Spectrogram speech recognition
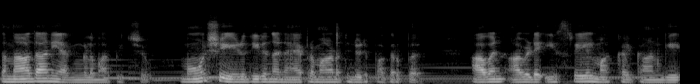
സമാധാനയാഗങ്ങളും അർപ്പിച്ചു. മോശ എഴുതിയിരുന്ന ന്യായപ്രമാണത്തിന്റെ ഒരു പകർപ്പ് അവൻ അവിടെ ഇസ്രയേൽ മക്കൾ കാണുകെ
